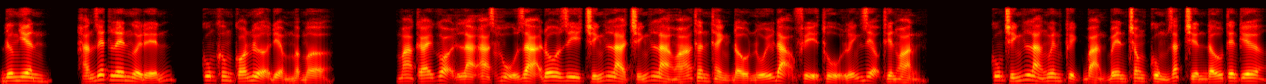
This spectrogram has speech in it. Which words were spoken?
Đương nhiên, hắn giết lên người đến, cũng không có nửa điểm mập mờ. Mà cái gọi là ạt hủ dạ đô di chính là chính là hóa thân thành đầu núi đạo phỉ thủ lĩnh diệu thiên hoàn. Cũng chính là nguyên kịch bản bên trong cùng dắt chiến đấu tên kia.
